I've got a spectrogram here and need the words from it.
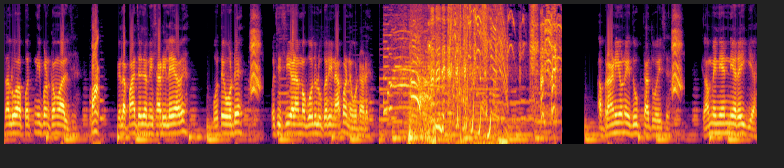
ચાલુ આ પત્ની પણ કમાલ છે. પેલા પાંચ હજારની સાડી લઈ આવે પોતે ઓઢે પછી શિયાળામાં ગોદડું કરીને આપણને ઓઢાડે. આ પ્રાણીઓને દુઃખ થતું હોય છે. કે અમે ને રહી ગયા.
